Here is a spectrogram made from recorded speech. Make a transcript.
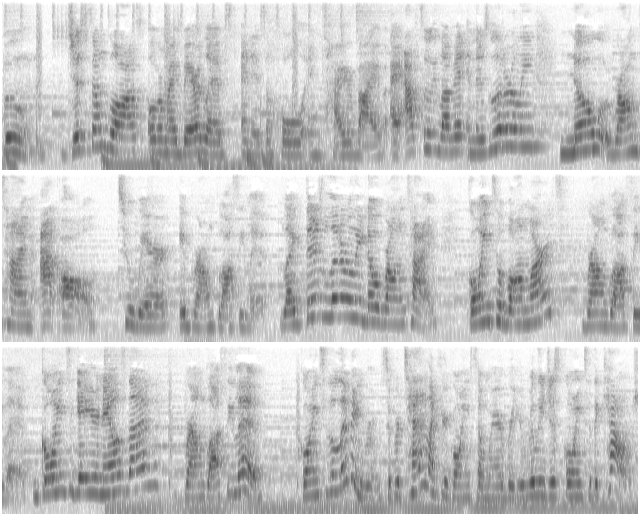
Boom just some gloss over my bare lips and it's a whole entire vibe. I absolutely love it and there's literally no wrong time at all to wear a brown glossy lip. Like there's literally no wrong time. Going to Walmart, brown glossy lip. Going to get your nails done, brown glossy lip. Going to the living room to pretend like you're going somewhere but you're really just going to the couch,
